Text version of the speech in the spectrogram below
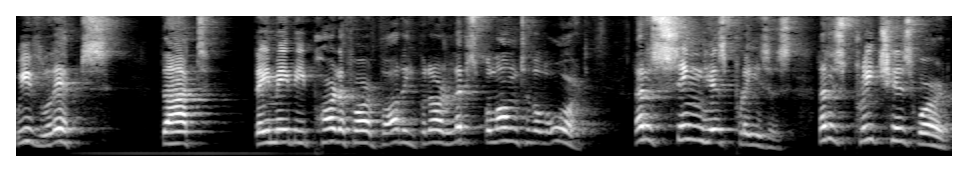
We have lips that they may be part of our body, but our lips belong to the Lord. Let us sing his praises. Let us preach his word.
